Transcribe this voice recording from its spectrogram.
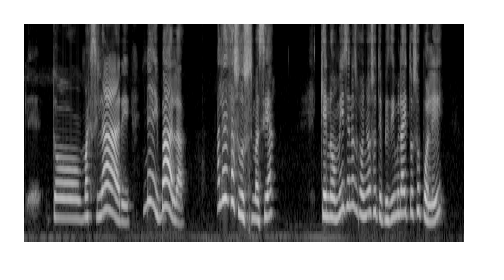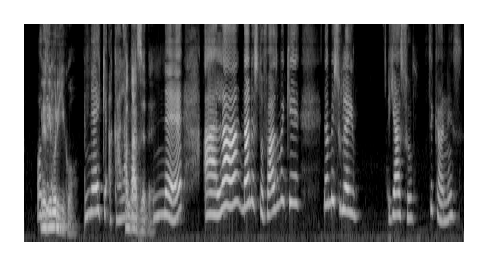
ε, το μαξιλάρι, ναι η μπάλα, αλλά δεν θα σου δώσω σημασία. Και νομίζει ένας γονιός ότι επειδή μιλάει τόσο πολύ, ότι Είναι δημιουργικό. ναι, και, α, καλά. Φαντάζεται. πα- Ναι, αλλά να είναι στο φάσμα και να μην σου λέει Γεια σου, τι κάνεις,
